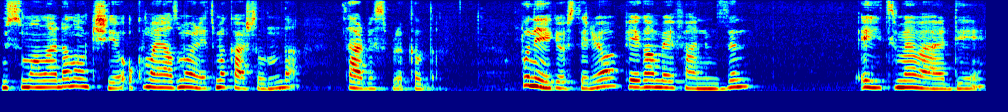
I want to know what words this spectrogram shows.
Müslümanlardan 10 kişiye okuma yazma öğretme karşılığında serbest bırakıldı. Bu neyi gösteriyor? Peygamber Efendimizin eğitime verdiği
